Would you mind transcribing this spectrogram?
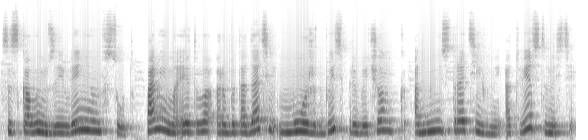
с исковым заявлением в суд. Помимо этого, работодатель может быть привлечен к административной ответственности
